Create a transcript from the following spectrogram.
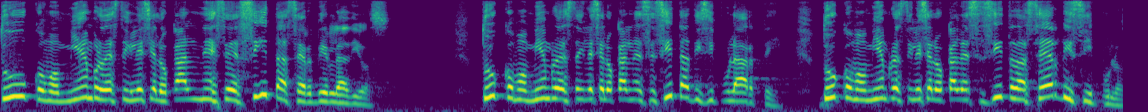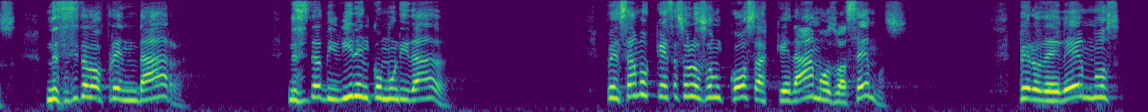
Tú como miembro de esta iglesia local necesitas servirle a Dios. Tú como miembro de esta iglesia local necesitas discipularte. Tú como miembro de esta iglesia local necesitas hacer discípulos. Necesitas ofrendar. Necesitas vivir en comunidad. Pensamos que esas solo son cosas que damos o hacemos pero debemos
